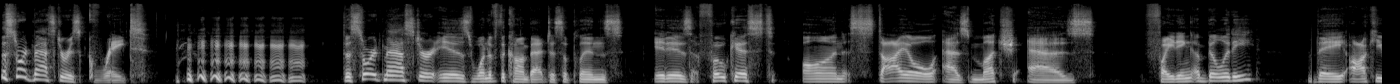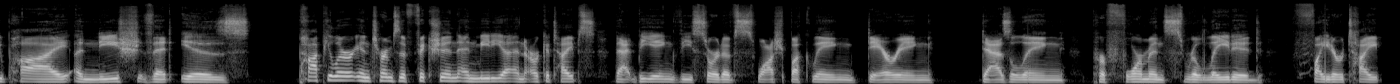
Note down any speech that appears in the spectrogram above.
The Swordmaster is great. the Swordmaster is one of the combat disciplines. It is focused on style as much as fighting ability. They occupy a niche that is popular in terms of fiction and media and archetypes, that being the sort of swashbuckling, daring, dazzling, performance related fighter type.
